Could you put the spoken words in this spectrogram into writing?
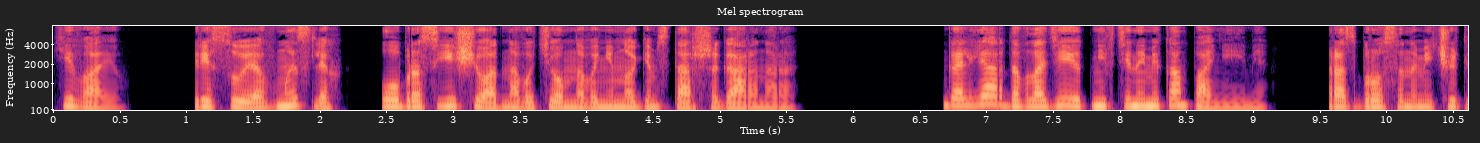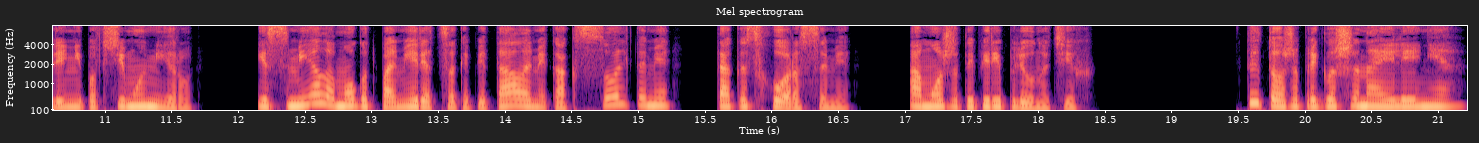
Киваю рисуя в мыслях образ еще одного темного немногим старше Гарренера. Гальярда владеют нефтяными компаниями, разбросанными чуть ли не по всему миру, и смело могут помериться капиталами как с сольтами, так и с хоросами, а может и переплюнуть их. «Ты тоже приглашена, Эления»,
